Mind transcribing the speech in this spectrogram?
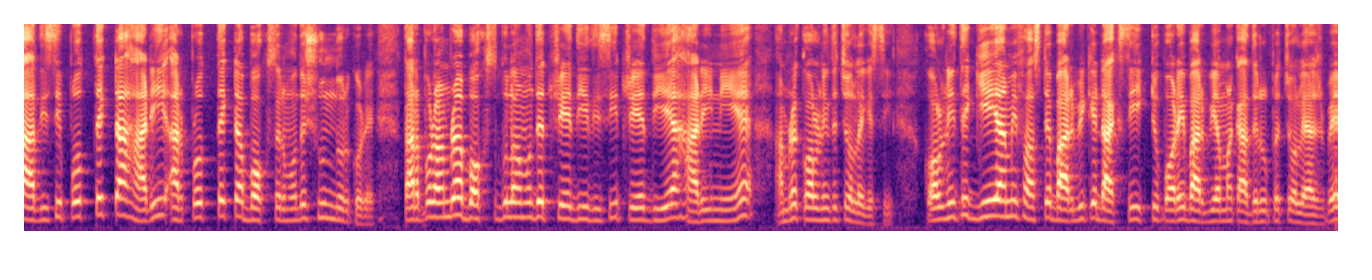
তা দিছি প্রত্যেকটা হাড়ি আর প্রত্যেকটা বক্সের মধ্যে সুন্দর করে। তারপর আমরা বক্সগুলো আমাদের ট্রে দিয়ে দিছি। ট্রে দিয়ে হাড়ি নিয়ে আমরা কলোনিতে চলে গেছি। কলোনিতে গিয়ে আমি ফার্স্টে বারবিকে ডাকছি। একটু পরেই বারবি আমার কাঁধের উপরে চলে আসবে।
